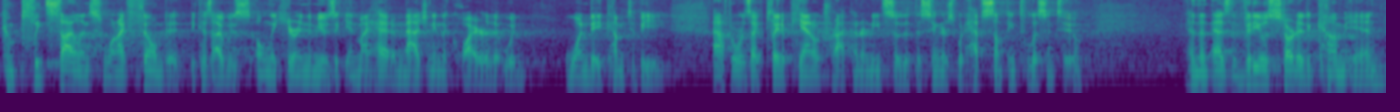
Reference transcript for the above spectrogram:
complete silence when I filmed it because I was only hearing the music in my head, imagining the choir that would one day come to be. Afterwards, I played a piano track underneath so that the singers would have something to listen to. And then as the videos started to come in,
